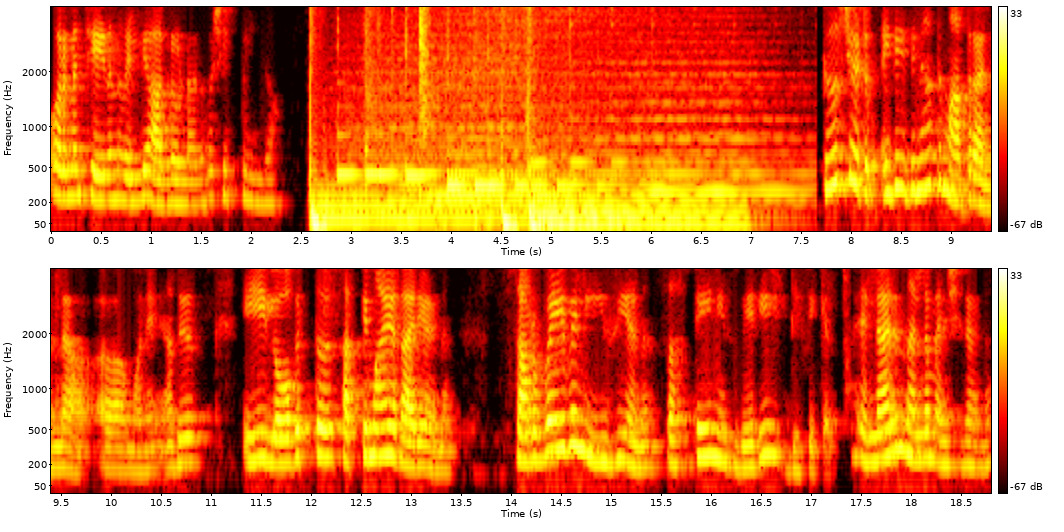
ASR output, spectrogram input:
ഒരെണ്ണം ചെയ്യണമെന്ന് വലിയ ആഗ്രഹം ഉണ്ടായിരുന്നു. പക്ഷെ ഇപ്പം ഇല്ല. തീർച്ചയായിട്ടും ഇത് ഇതിനകത്ത് മാത്രമല്ല മോനെ. അത് ഈ ലോകത്ത് സത്യമായ കാര്യമാണ്. സർവൈവൽ ഈസിയാണ് സസ്റ്റെയിൻ ഈസ് വെരി ഡിഫിക്കൽട്ട് എല്ലാവരും നല്ല മനുഷ്യരാണ്.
